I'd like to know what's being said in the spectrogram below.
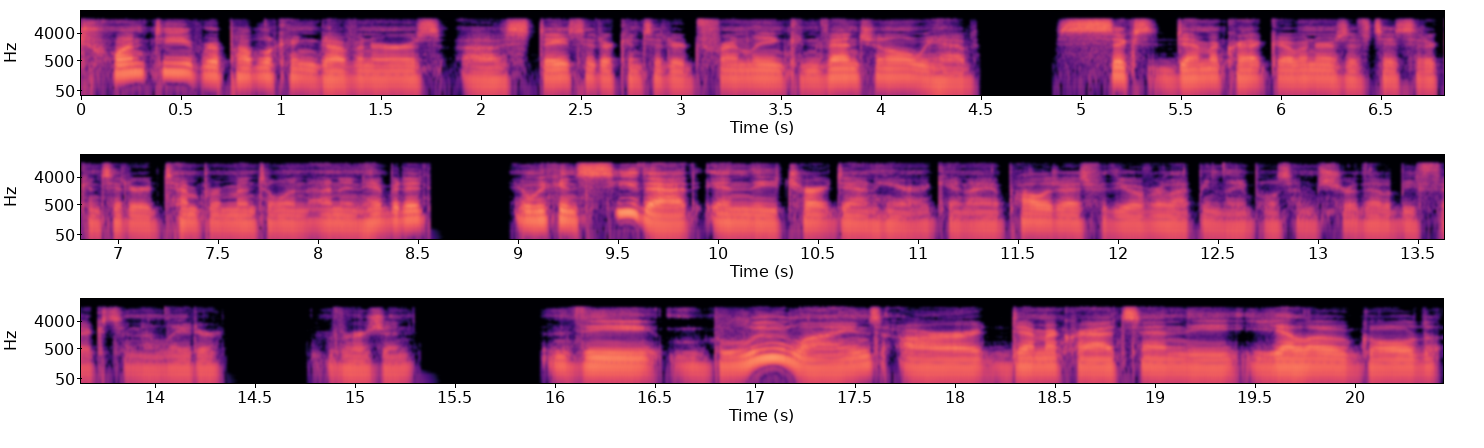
20 Republican governors of states that are considered friendly and conventional. We have six Democrat governors of states that are considered temperamental and uninhibited. And we can see that in the chart down here. Again, I apologize for the overlapping labels. I'm sure that'll be fixed in a later version. The blue lines are Democrats and the yellow gold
